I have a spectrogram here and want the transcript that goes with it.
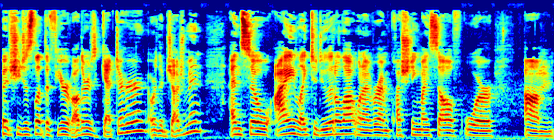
but she just let the fear of others get to her or the judgment. And so I like to do it a lot whenever I'm questioning myself or um,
